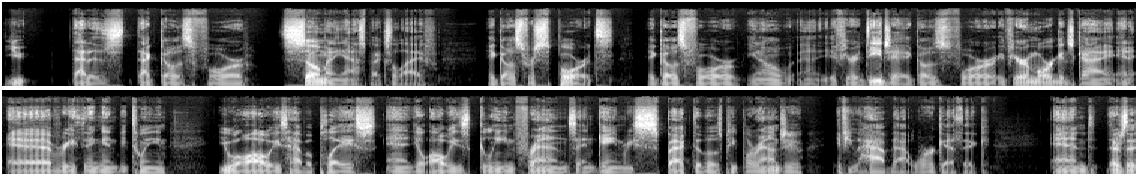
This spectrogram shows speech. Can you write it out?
you that is that goes for so many aspects of life it goes for sports it goes for you know uh, if you're a dj it goes for if you're a mortgage guy and everything in between you will always have a place and you'll always glean friends and gain respect of those people around you if you have that work ethic and there's a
